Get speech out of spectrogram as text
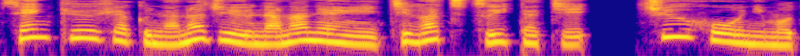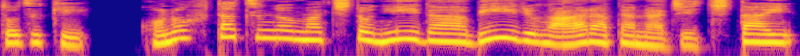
1977年1月1日、州法に基づき、この二つの町とニーダービールが新たな自治体、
